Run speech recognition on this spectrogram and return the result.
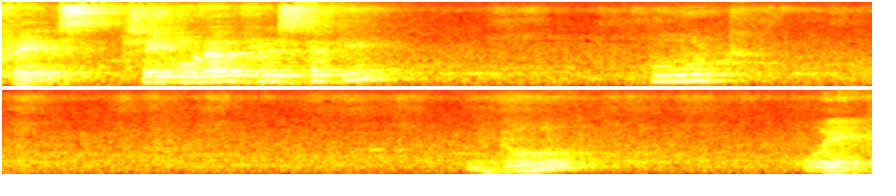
ফ্রেজ সেই মোডাল ফ্রেজটা কি? কুড ডু উইথ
